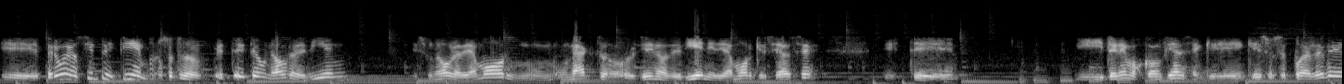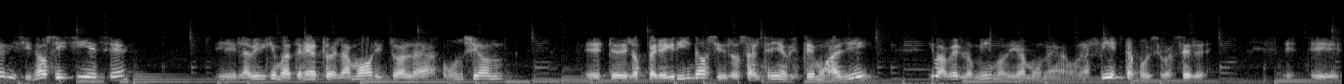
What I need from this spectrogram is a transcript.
eh, pero bueno, siempre hay tiempo. Nosotros, esta es una obra de bien, es una obra de amor, un, acto lleno de bien y de amor que se hace. Este, y tenemos confianza en que, eso se pueda rever. Y si no se hiciese, eh, la Virgen va a tener todo el amor y toda la unción este, de los peregrinos y de los salteños que estemos allí. Y va a haber lo mismo, digamos, una, una fiesta, porque se va a hacer este,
